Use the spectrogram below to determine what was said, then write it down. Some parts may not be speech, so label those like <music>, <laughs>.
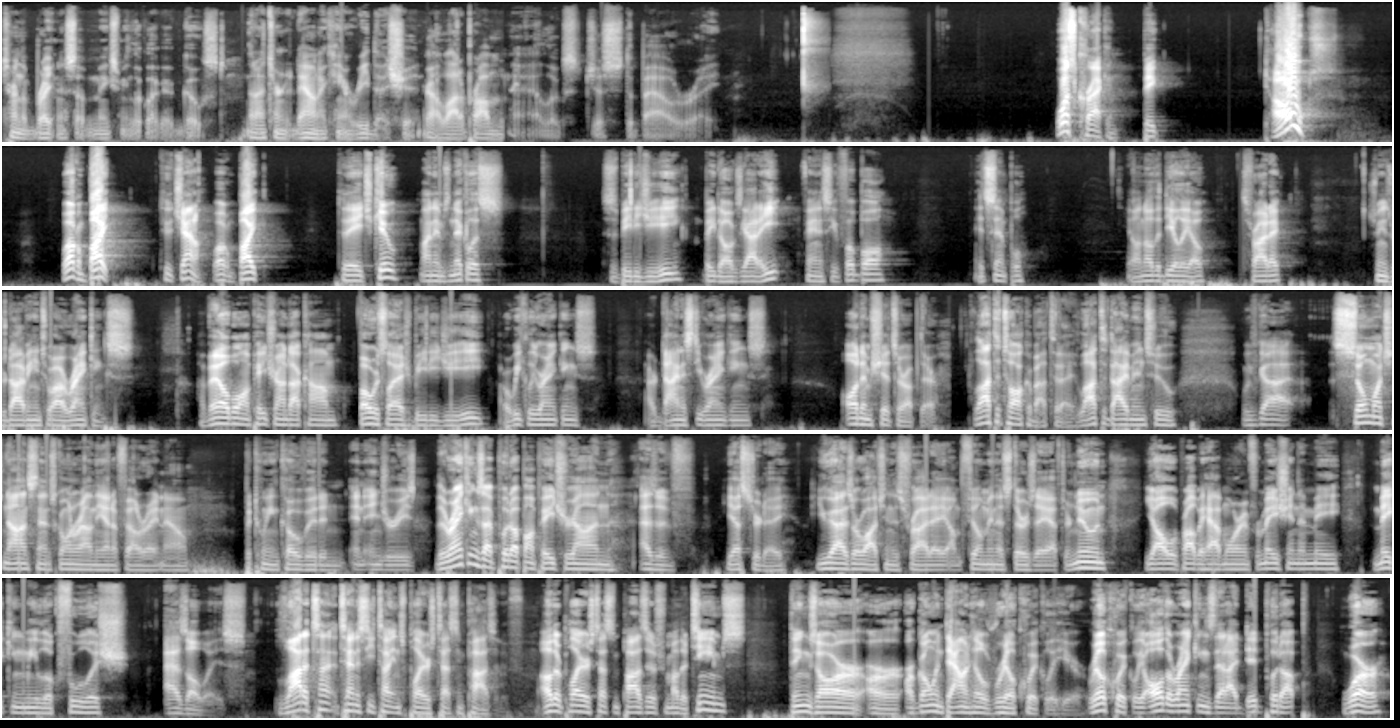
turn the brightness up, it makes me look like a ghost. Then I turn it down, I can't read that shit. Got a lot of problems. Yeah, it looks just about right. What's cracking, big dogs? Welcome, bike, to the channel. Welcome, bike, to the HQ. My name is Nicholas. This is BDGE. Big dogs gotta eat. Fantasy football. It's simple. Y'all know the dealio. It's Friday, which means we're diving into our rankings. Available on patreon.com forward slash BDGE. Our weekly rankings, our dynasty rankings, all them shits are up there. A lot to talk about today, a lot to dive into. We've got so much nonsense going around the NFL right now between COVID and, and injuries. The rankings I put up on Patreon as of yesterday, you guys are watching this Friday. I'm filming this Thursday afternoon. Y'all will probably have more information than me, making me look foolish as always. A lot of t- Tennessee Titans players testing positive. Other players testing positive from other teams. Things are, are are going downhill real quickly here. Real quickly. All the rankings that I did put up were,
